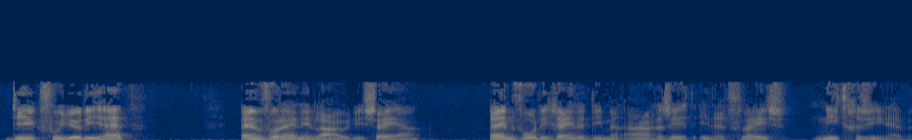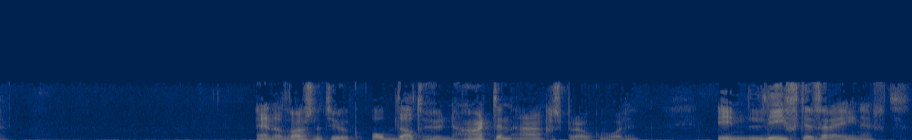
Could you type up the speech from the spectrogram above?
Die ik voor jullie heb, en voor hen in Laodicea, en voor diegenen die mijn aangezicht in het vlees niet gezien hebben. En dat was natuurlijk opdat hun harten aangesproken worden, in liefde verenigd,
